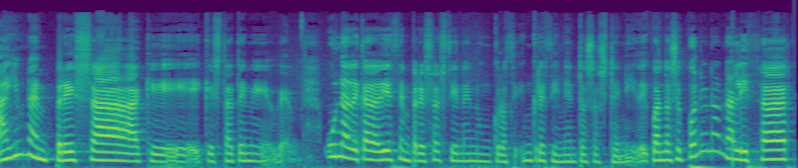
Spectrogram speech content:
hay una empresa que, está teniendo, una de cada 10 empresas tienen un, crecimiento sostenido. Y cuando se ponen a analizar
